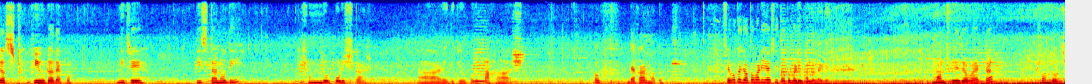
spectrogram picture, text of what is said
জাস্ট ভিউটা দেখো। নিচে তিস্তা নদী। সুন্দর, পরিষ্কার। আর এদিকে উপরে পাহাড়। উফ, দেখার মতো। সেবকে যতবারই আসি, ততবারই ভালো লাগে। মন ছুঁয়ে যাওয়া একটা সৌন্দর্য।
